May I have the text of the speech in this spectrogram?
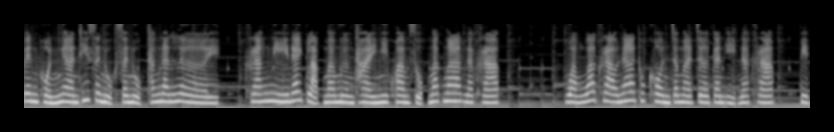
เป็นผลงานที่สนุกสนุกทั้งนั้นเลย ครั้งนี้ได้กลับมาเมืองไทยมีความสุขมากๆนะครับ หวังว่าคราวหน้าทุกคนจะมาเจอกันอีกนะครับ ปิด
